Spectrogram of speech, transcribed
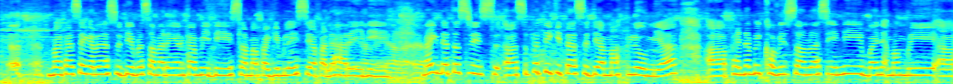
terima kasih kerana sudi bersama dengan kami di Selamat Pagi Malaysia pada hari ya, ini. Ya, ya. Baik Dato' Sri, uh, seperti kita sedia maklum ya, uh, pandemik COVID-19 ini banyak memberi uh,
